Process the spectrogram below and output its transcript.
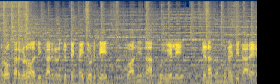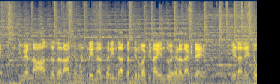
ಬ್ರೋಕರ್ಗಳು ಅಧಿಕಾರಿಗಳ ಜೊತೆ ಕೈಜೋಡಿಸಿ ಸ್ವಾಧೀನ ಭೂಮಿಯಲ್ಲಿ ಗಿಡ ತಂದು ನೆಟ್ಟಿದ್ದಾರೆ. ಇವೆಲ್ಲ ಆಂಧ್ರದ ರಾಜಮಂಡ್ರಿ ನರ್ಸರಿಯಿಂದ ತಂದಿರುವ ಗಿಡ ಎಂದು ಹೇಳಲಾಗಿದೆ. ಗಿಡ ನೆಟ್ಟು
